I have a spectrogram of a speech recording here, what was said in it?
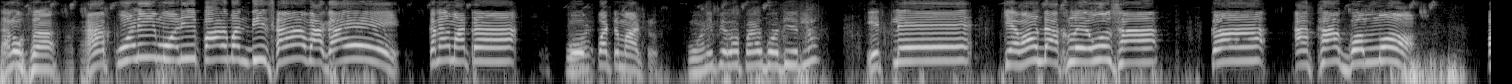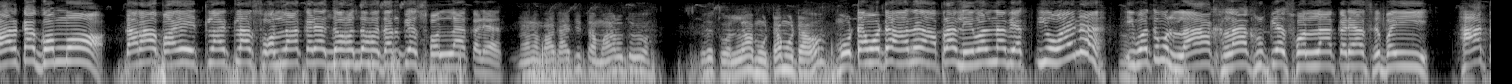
તારું છે આ પોણી મોડી પાળબંધી છે વાઘાએ. કના માટે? પોપટ માટે. પોણી પેલા પાર બોધી એટલે? એટલે કહેવાનો દાખલો એવો છે કે આખા ગામમાં પારકા ગામમાં તારા ભાઈ એટલા એટલા સોલ્લા કર્યા દહ દહ હજાર રૂપિયા સોલ્લા કર્યા ના ના વાત સાચી તમારું તો ચોલ્લા મોટા મોટા હો. મોટા મોટા અને આપણા લેવલના વ્યક્તિઓ હોય ને એવા તો લાખ લાખ રૂપિયા સોલ્લા કર્યા છે ભાઈ. હાથ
